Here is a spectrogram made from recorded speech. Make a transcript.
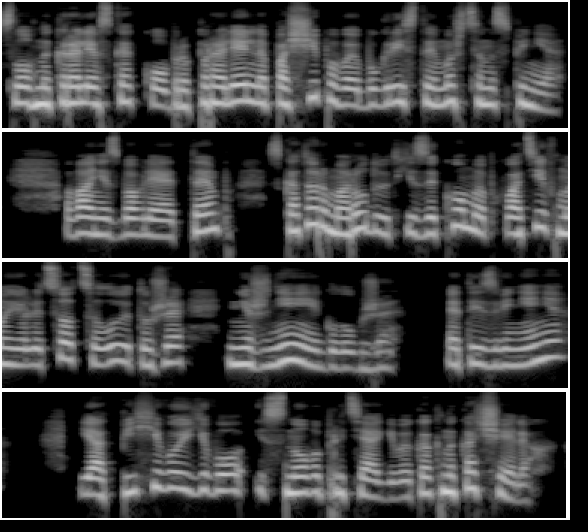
словно королевская кобра, параллельно пощипывая бугристые мышцы на спине. Ваня сбавляет темп, с которым орудует языком и, обхватив мое лицо, целует уже нежнее и глубже. Это извинение? Я отпихиваю его и снова притягиваю, как на качелях.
